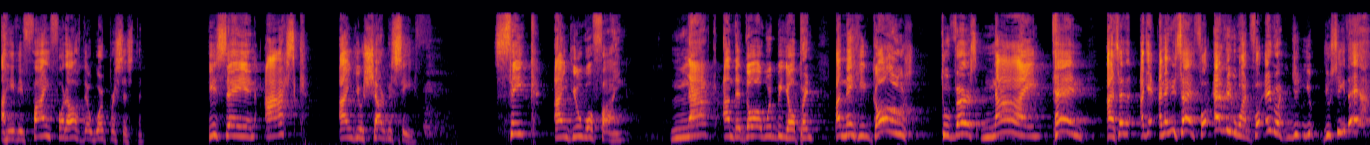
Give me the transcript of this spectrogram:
And he defines for us the word persistent. He's saying, Ask and you shall receive, seek and you will find, knock and the door will be open. And then he goes to verse 9, 10, and says again, and then he says, For everyone, for everyone. You, you, you see there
